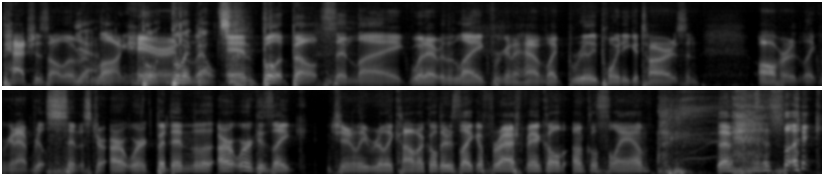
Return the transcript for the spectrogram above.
patches all over Yeah. long hair bullet and, belts. and bullet belts and like whatever and like we're gonna have like really pointy guitars and all of our like we're gonna have real sinister artwork but then the artwork is like generally really comical there's like a thrash band called uncle slam that has like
